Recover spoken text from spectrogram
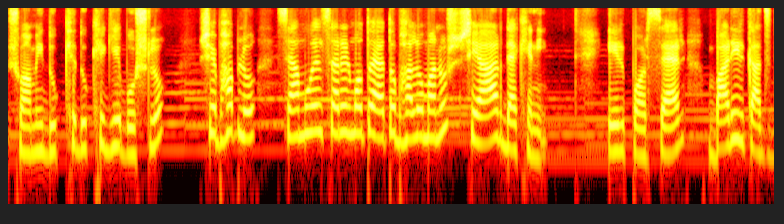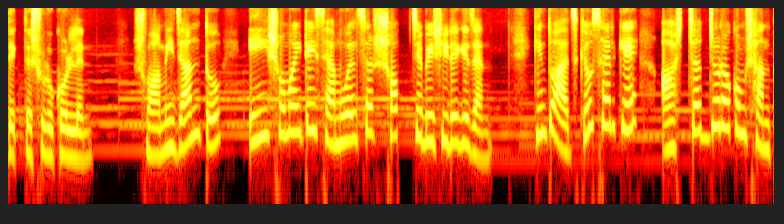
স্বামী দুঃখে দুঃখে গিয়ে বসল। সে ভাবল, স্যামুয়েল স্যারের মতো এত ভালো মানুষ সে আর দেখেনি। এরপর স্যার বাড়ির কাজ দেখতে শুরু করলেন। স্বামী জানতো এই সময়টাই স্যামুয়েল স্যার সবচেয়ে বেশি রেগে যান, কিন্তু আজকেও স্যারকে আশ্চর্য রকম শান্ত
